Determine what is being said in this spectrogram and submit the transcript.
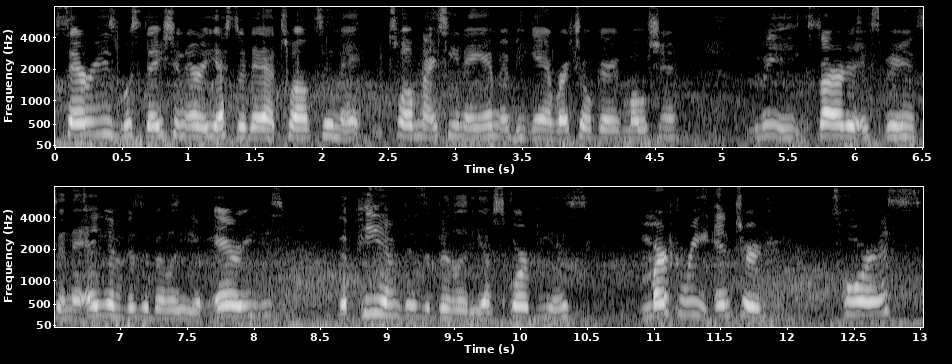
Ceres was stationary yesterday at 12.19 a.m. and began retrograde motion. We started experiencing the AM visibility of Aries, the PM visibility of Scorpius. Mercury entered Taurus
